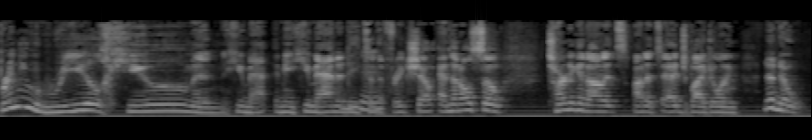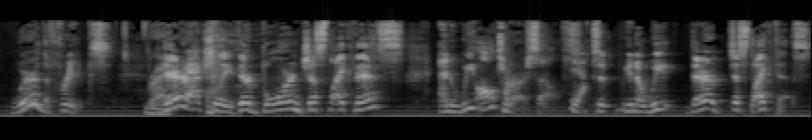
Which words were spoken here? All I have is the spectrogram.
bringing real human human I mean humanity to mm-hmm. the freak show and then also turning it on its on its edge by going no no we're the freaks. Right. they're actually they're born just like this and we alter ourselves Yeah. to you know we they're just like this.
